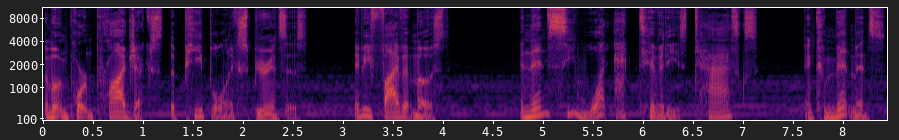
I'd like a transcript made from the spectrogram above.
the most important projects, the people, and experiences, maybe five at most, and then see what activities, tasks, and commitments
